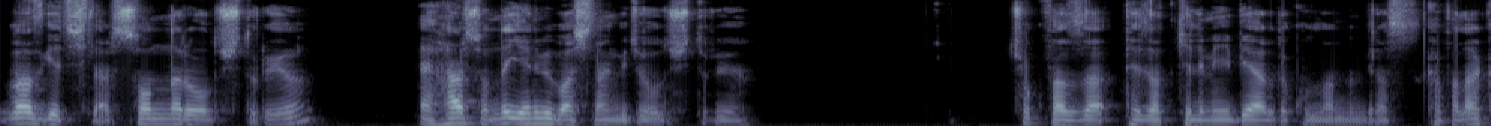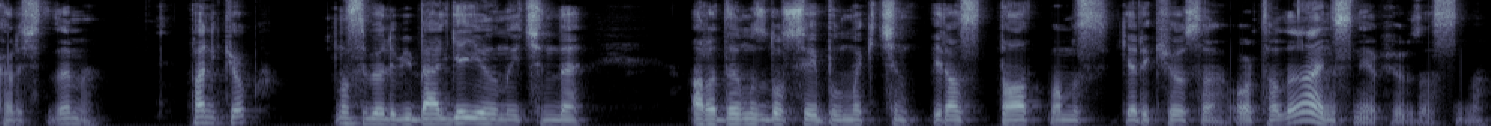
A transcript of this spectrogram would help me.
vazgeçişler sonları oluşturuyor. E, her sonunda yeni bir başlangıcı oluşturuyor. Çok fazla tezat kelimeyi bir arada kullandım biraz. Kafalar karıştı değil mi? Panik yok. Nasıl böyle bir belge yığını içinde aradığımız dosyayı bulmak için biraz dağıtmamız gerekiyorsa ortalığı aynısını yapıyoruz aslında.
